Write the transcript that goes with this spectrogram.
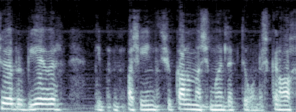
So probeer die pasiënt so kalm as moontlik te onderskraag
